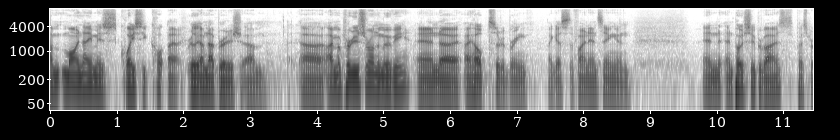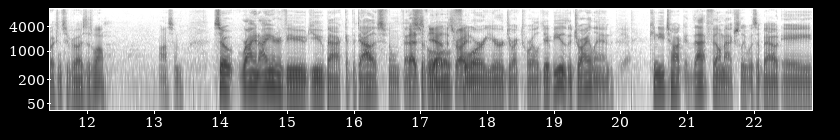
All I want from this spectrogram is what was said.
Um, my name is Kwesi. Co- uh, really, I'm not British. Um, uh, I'm a producer on the movie, and uh, I helped sort of bring, I guess, the financing and and and post supervised, post production supervised as well. Awesome. So, Ryan, I interviewed you back at the Dallas Film That's- Festival yeah, that's right. for your directorial debut, The Dry Land. Can you talk? That film actually was about a.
